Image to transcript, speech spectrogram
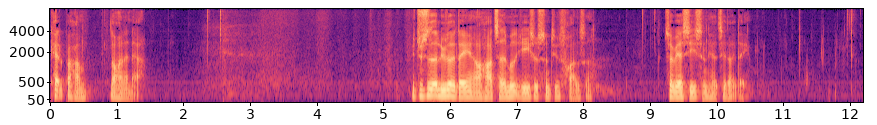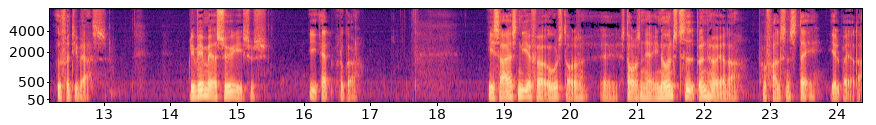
Kald på ham, når han er nær. Hvis du sidder og lytter i dag og har taget imod Jesus som din frelser, så vil jeg sige sådan her til dig i dag. Ud fra de vers. Bliv ved med at søge Jesus i alt, hvad du gør. I Isaias 49, står der, øh, står der sådan her, I nådens tid bønhører jeg dig, på frelsens dag hjælper jeg dig.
